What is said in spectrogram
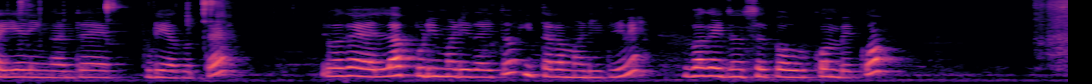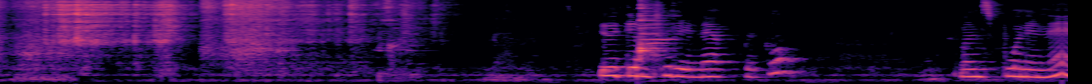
ಕೈಯಲ್ಲಿ ಹಿಂಗಂದರೆ ಪುಡಿ ಆಗುತ್ತೆ. ಇವಾಗ ಎಲ್ಲ ಪುಡಿ ಮಾಡಿದಾಯಿತು. ಈ ಥರ ಮಾಡಿದ್ದೀವಿ. ಇವಾಗ ಇದನ್ನು ಸ್ವಲ್ಪ ಹುರ್ಕೊಬೇಕು. ಇದಕ್ಕೆ ಒಂಚೂರು ಎಣ್ಣೆ ಹಾಕಬೇಕು. ಒಂದು ಸ್ಪೂನ್ ಎಣ್ಣೆ.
